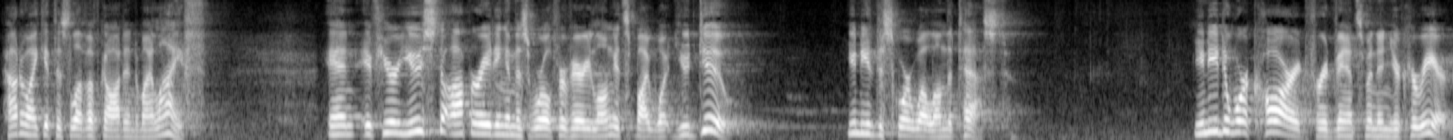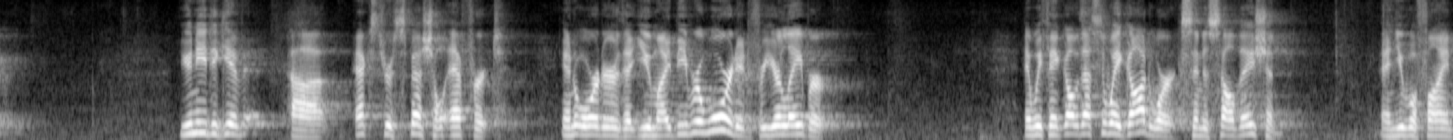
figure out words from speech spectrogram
How do I get this love of God into my life? And if you're used to operating in this world for very long, it's by what you do. You need to score well on the test. You need to work hard for advancement in your career. You need to give uh, extra special effort in order that you might be rewarded for your labor. And we think, oh, that's the way God works in His salvation. And you will find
